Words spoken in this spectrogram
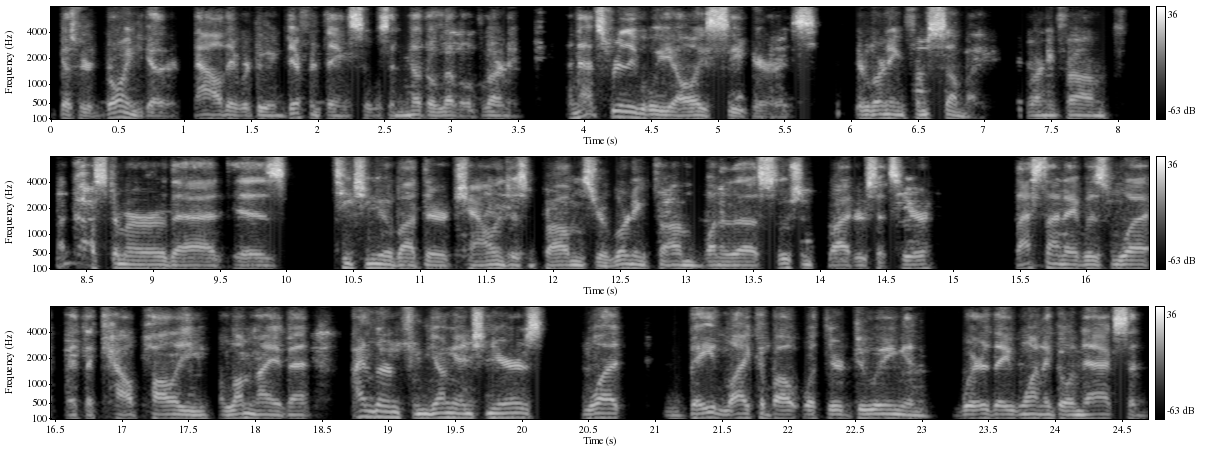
because we were growing together. Now they were doing different things. So it was another level of learning. And that's really what we always see here is you're learning from somebody, you're learning from a customer that is teaching you about their challenges and problems. You're learning from one of the solution providers that's here. Last night I was what at the Cal Poly alumni event. I learned from young engineers what they like about what they're doing and where they want to go next. And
